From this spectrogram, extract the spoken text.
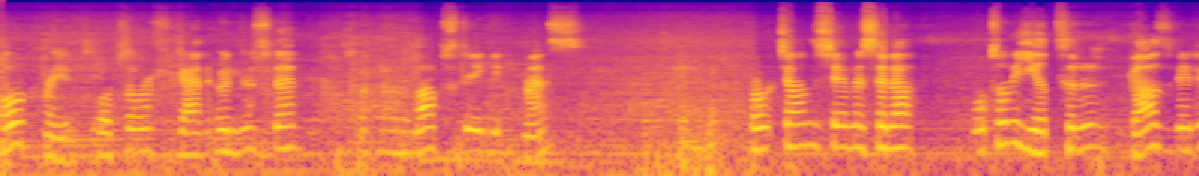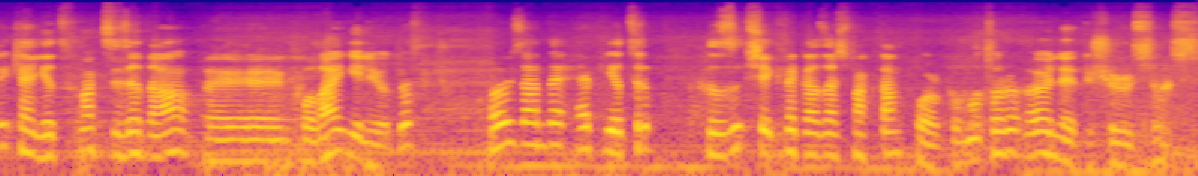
Korkmayın. Motor yani önünüzden laps diye gitmez. Korkacağınız şey mesela motoru yatırır, gaz verirken yatırmak size daha e, kolay geliyordur. O yüzden de hep yatırıp hızlı bir şekilde gaz açmaktan korkun. Motoru öyle düşürürsünüz.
